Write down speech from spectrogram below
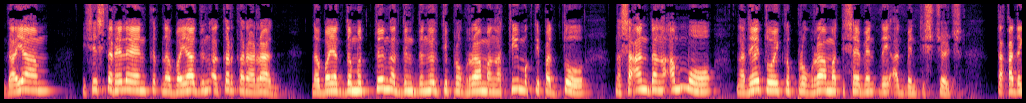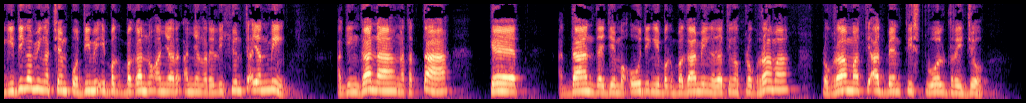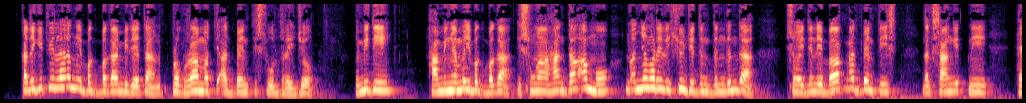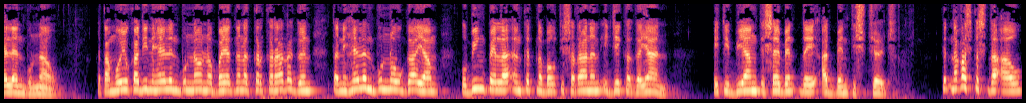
Gayam, ni Sister Helen kat nabayagang agkarkararag nabayag damutten agdengdengeg ti programa nga ti padto nga saan da nga ammo nga detoy ka programa ti Seventh-day Adventist Church. Takadagidi nga nga tiyempo di mi ibagbagan no anyar anyang relihiyon ti ayan mi. Aging gana nga tata ket adan da di mauding ibagbagami nga dati nga programa programa ti Adventist World Radio. Kadagiti lang ibagbagami detang programa ti Adventist World Radio. Namidi Hami nga maibagbaga, iso nga handa amo, no anya nga relisyon di dengdeng ganda. Iso nga dinibagak nga Adventist, nagsangit ni Helen Bunaw. Katamuyo ka din ni Helen Bunaw na bayag nga nagkarkararagan, ta ni Helen Bunaw gayam, ubing pela angkat na bautisaranan ije kagayan, iti biyang ti Seventh-day Adventist Church. Kat nakaskas daaw,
